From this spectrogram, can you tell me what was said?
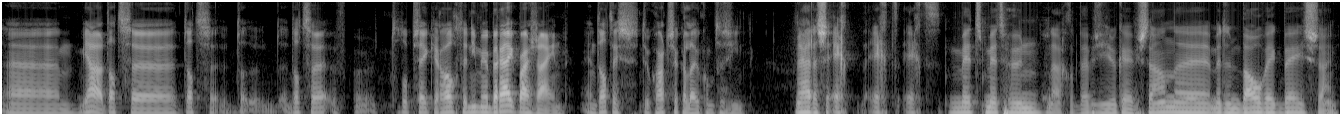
Ehm, ja, dat ze, dat, dat, dat ze eh, tot op zekere hoogte niet meer bereikbaar zijn. En dat is natuurlijk hartstikke leuk om te zien. Ja, dat ze echt, echt, echt met, met hun, nou goed, we hebben ze hier ook even staan, eh, met een bouwwerk bezig zijn.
